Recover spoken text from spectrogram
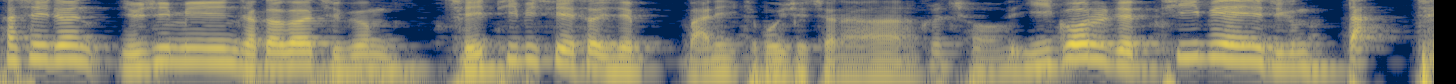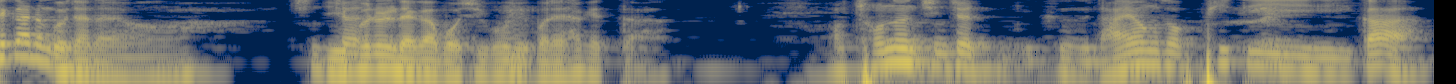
사실은 유시민 작가가 지금 JTBC에서 이제 많이 이렇게 보여주셨잖아. 그렇죠. 이거를 이제 TVN이 지금 딱 채가는 거잖아요. 진짜 이분을 내가 모시고 이번에 하겠다. 어, 저는 진짜 그 나영석 PD가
